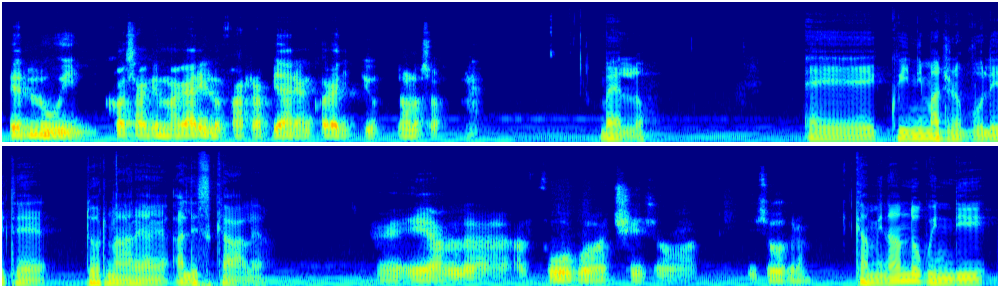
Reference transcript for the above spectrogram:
per lui, cosa che magari lo fa arrabbiare ancora di più, non lo so. Bello. E quindi immagino volete tornare alle scale. E, e al, al fuoco acceso di sopra. Camminando quindi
